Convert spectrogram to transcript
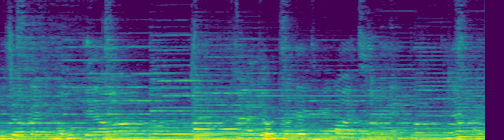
2절까지 먹을게요. 한 12개 틀린 것 같은데 그냥 가요.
